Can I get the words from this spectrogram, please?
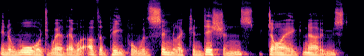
in a ward where there were other people with similar conditions diagnosed,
